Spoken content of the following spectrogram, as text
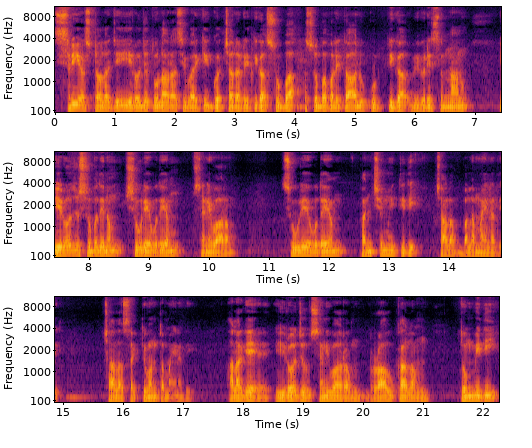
శ్రీ అస్ట్రాలజీ ఈరోజు తులారాశి వారికి గోచార రీతిగా శుభ అశుభ ఫలితాలు పూర్తిగా వివరిస్తున్నాను. ఈరోజు శుభదినం సూర్య ఉదయం శనివారం. సూర్య ఉదయం పంచమి తిథి చాలా బలమైనది చాలా శక్తివంతమైనది. అలాగే ఈరోజు శనివారం రావు కాలం తొమ్మిది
